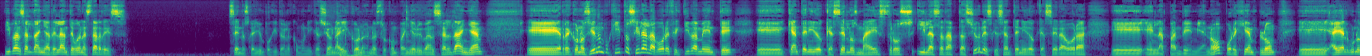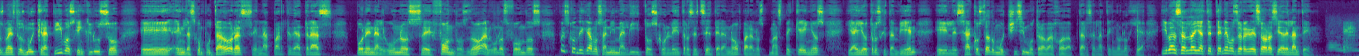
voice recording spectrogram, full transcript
Iván Saldaña, adelante, buenas tardes se nos cayó un poquito la comunicación ahí con nuestro compañero Iván Saldaña, eh, reconociendo un poquito, sí, la labor efectivamente eh, que han tenido que hacer los maestros y las adaptaciones que se han tenido que hacer ahora eh, en la pandemia, ¿no? Por ejemplo, hay algunos maestros muy creativos que incluso en las computadoras, en la parte de atrás, ponen algunos fondos, ¿no? Algunos fondos, pues con, digamos, animalitos, con letras, etcétera, ¿no? Para los más pequeños, y hay otros que también les ha costado muchísimo trabajo adaptarse a la tecnología. Iván Saldaña, te tenemos de regreso ahora sí, adelante.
